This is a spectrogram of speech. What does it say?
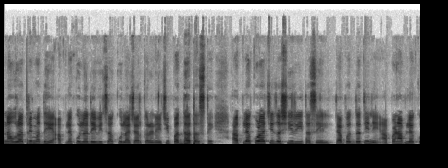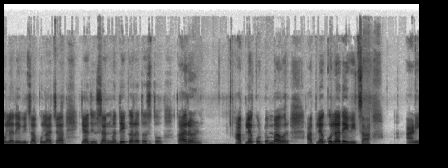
नवरात्रीमध्ये आपल्या कुलदेवीचा कुलाचार करण्याची पद्धत असते. आपल्या कुळाची जशी रीत असेल त्या पद्धतीने आपण आपल्या कुलदेवीचा कुलाचार या दिवसांमध्ये करत असतो. कारण आपल्या कुटुंबावर आपल्या कुलदेवीचा आणि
